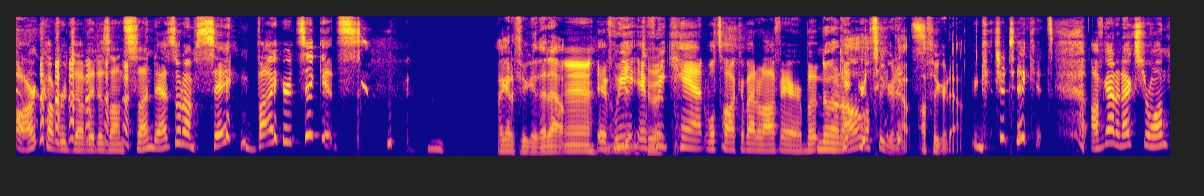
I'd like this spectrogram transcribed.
Our coverage of it is on Sunday. That's what I'm saying. Buy your tickets. I gotta figure that out. Eh, If I'm we if we it. can't, we'll talk about it off air. But No, no, no. I'll, I'll figure it out. I'll figure it out. Get your tickets. I've got an extra one.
